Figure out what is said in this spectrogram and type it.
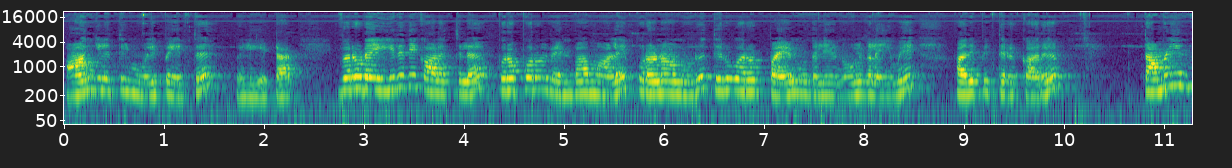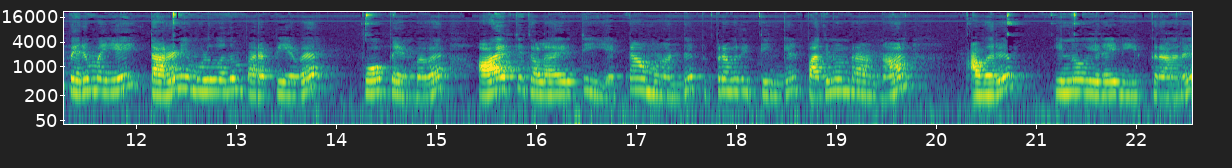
ஆங்கிலத்தில் மொழிபெயர்த்து வெளியிட்டார். இவருடைய இறுதி காலத்துல புறப்பொருள் வெண்பா மாலை புறநானூறு திருவருட்பயன் முதலிய நூல்களையுமே பதிப்பித்திருக்காரு. தமிழின் பெருமையை தரணி முழுவதும் பரப்பியவர் போப் என்பவர். ஆயிரத்தி தொள்ளாயிரத்தி எட்டாம் ஆண்டு பிப்ரவரி திங்கள் பதினொன்றாம் நாள் அவர் இன்னுயிரை நீர்க்கிறாரு.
